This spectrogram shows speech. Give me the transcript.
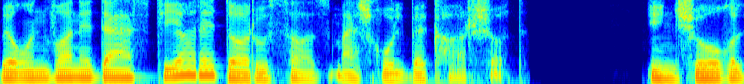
به عنوان دستیار داروساز مشغول به کار شد. این شغل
